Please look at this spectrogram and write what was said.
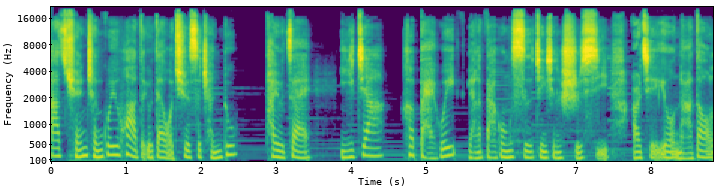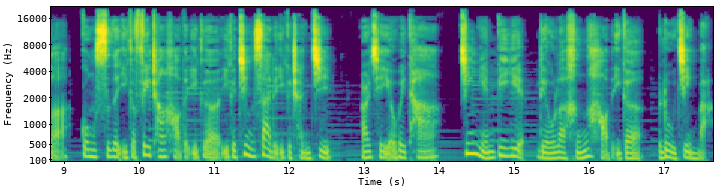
他全程规划的，又带我去了次成都。他又在宜家和百威两个大公司进行了实习，而且又拿到了公司的一个非常好的一个一个竞赛的一个成绩，而且也为他今年毕业留了很好的一个路径吧。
